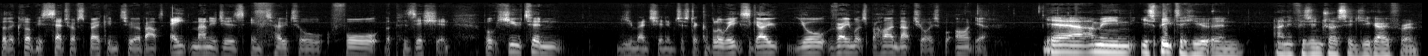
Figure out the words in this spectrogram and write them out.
but the club is said to have spoken to about eight managers in total for the position. But Hughton, you mentioned him just a couple of weeks ago. You're very much behind that choice, aren't you? Yeah, I mean, you speak to Hughton, and if he's interested, you go for him.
